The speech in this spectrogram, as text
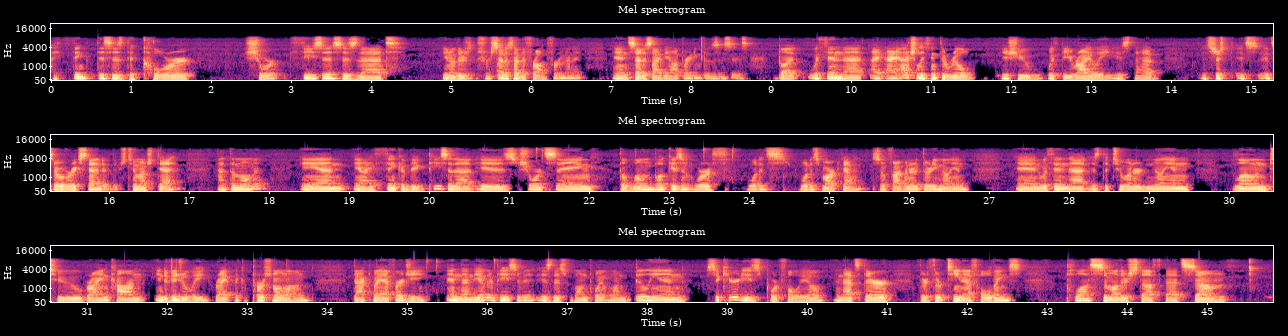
I think this is the core short thesis is that, you know, there's for set aside the fraud for a minute and set aside the operating businesses. But within that, I, I actually think the real issue with B. Riley is that it's just it's it's overextended. There's too much debt at the moment. And and I think a big piece of that is short saying the loan book isn't worth what it's what it's marked at, so 530 million, and within that is the 200 million loan to Brian Kahn individually, right, like a personal loan backed by FRG, and then the other piece of it is this 1.1 billion securities portfolio, and that's their their 13F holdings, plus some other stuff that's um,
